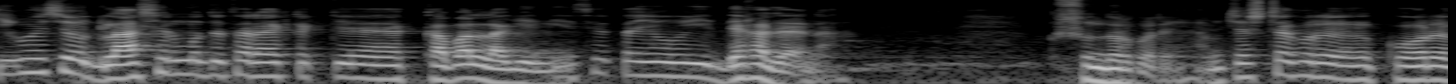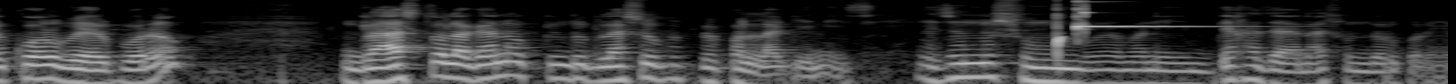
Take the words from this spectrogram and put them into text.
কি হয়েছে? ওই গ্লাসের মধ্যে তারা একটা কাবার লাগিয়ে নিয়েছে, তাই ওই দেখা যায় না। সুন্দর করে। আমি চেষ্টা করে করে, করব এরপরেও। গ্লাস তো লাগানো, কিন্তু গ্লাসের উপর পেপার লাগিয়ে নিয়েছে। এজন্য মানে দেখা যায় না সুন্দর করে।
